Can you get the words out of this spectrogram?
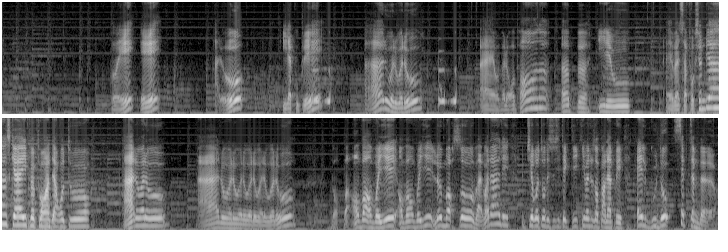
Oui, et? Allô? Il a coupé? Allô, allô, allô? Allez, on va le reprendre. Hop, il est où? Eh ben, ça fonctionne bien, Skype, pour un d'un retour. Allô, allô? Allô, allô, allô, allô, allô, allô? Bon, bah, on va envoyer, on va envoyer le morceau. Bah voilà, les petits retours des soucis techniques. Il va nous en parler après. El Gudo September.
